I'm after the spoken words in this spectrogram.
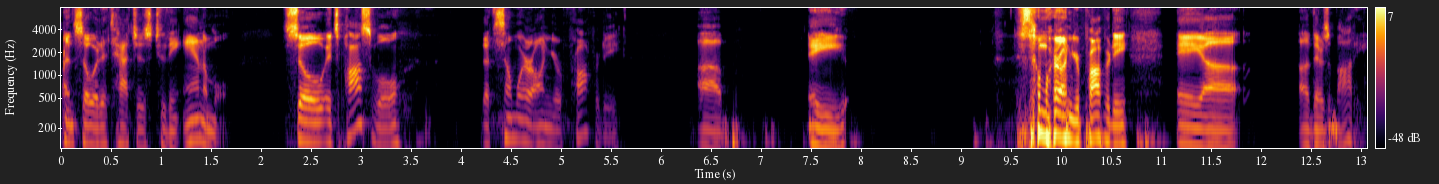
and so it attaches to the animal. So it's possible that somewhere on your property, uh, a somewhere on your property, a uh, uh, there's a body,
